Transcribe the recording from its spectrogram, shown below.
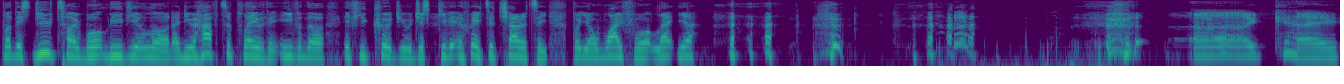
But this new toy won't leave you alone, and you have to play with it, even though if you could, you would just give it away to charity, but your wife won't let you. Okay.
